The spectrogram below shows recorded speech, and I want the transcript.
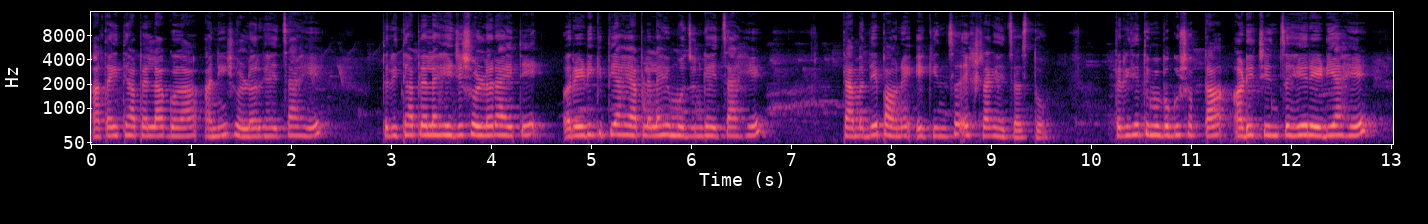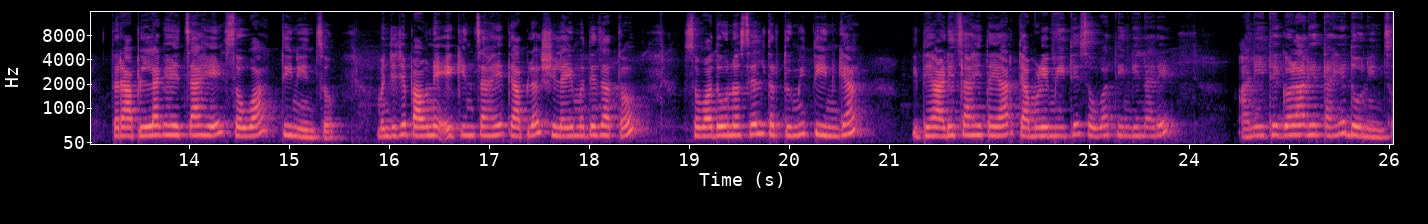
आता इथे आपल्याला गळा आणि शोल्डर घ्यायचा आहे. तर इथे आपल्याला हे जे शोल्डर आहे ते रेडी किती आहे आपल्याला हे मोजून घ्यायचं आहे. त्यामध्ये पावणे एक इंच एक्स्ट्रा घ्यायचा असतो. तर इथे तुम्ही बघू शकता अडीच इंच हे रेडी आहे. तर आपल्याला घ्यायचं आहे सव्वा तीन इंच. म्हणजे जे पावणे एक इंच आहे ते आपलं शिलाईमध्ये जातं. सव्वा दोन असेल तर तुम्ही तीन घ्या. इथे अडीच आहे तयार त्यामुळे मी इथे सव्वा तीन घेणार आहे. आणि इथे गळा घेत आहे दोन इंच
